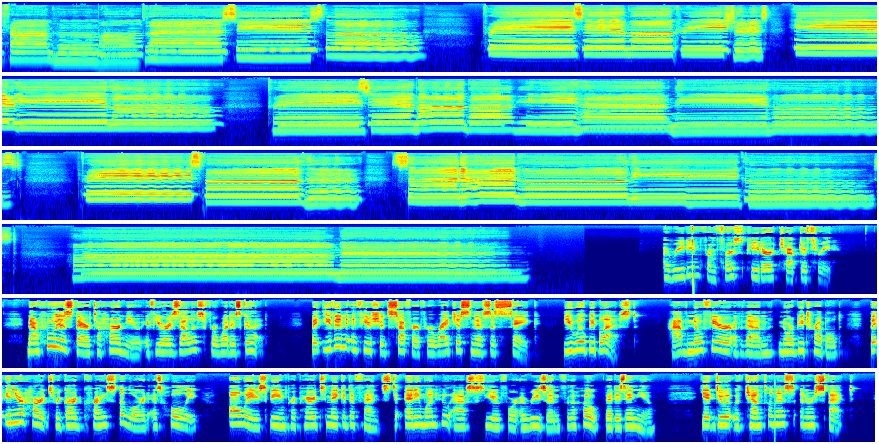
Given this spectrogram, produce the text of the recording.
From whom all blessings reading from 1 Peter chapter 3. Now who is there to harm you if you are zealous for what is good? But even if you should suffer for righteousness' sake, you will be blessed. Have no fear of them, nor be troubled, but in your hearts regard Christ the Lord as holy, always being prepared to make a defense to anyone who asks you for a reason for the hope that is in you. Yet do it with gentleness and respect,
